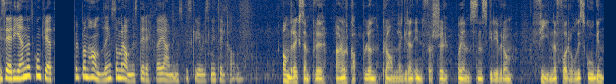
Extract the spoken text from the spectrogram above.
Vi ser igjen et konkret eksempel på en handling som rammes direkte av gjerningsbeskrivelsen i tiltalen. Andre eksempler er når Cappelen planlegger en innførsel og Jensen skriver om 'fine forhold i skogen'.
